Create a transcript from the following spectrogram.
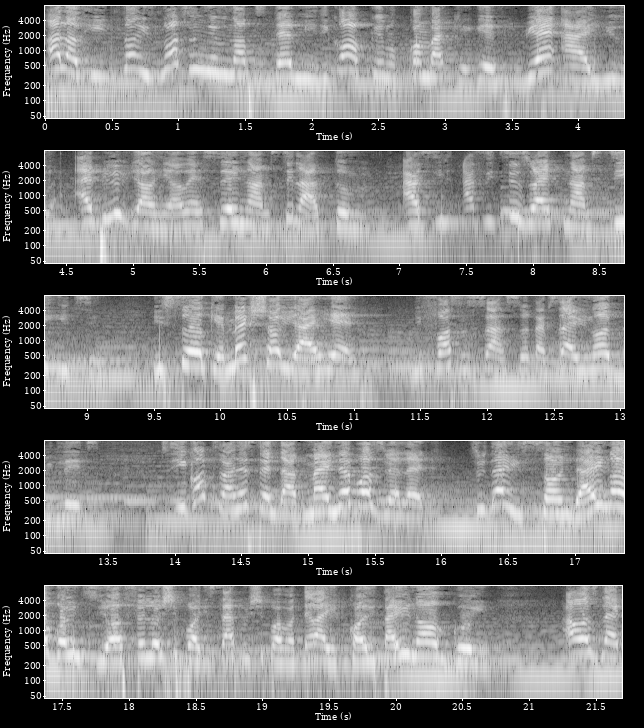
All of it, no, it's not even up to tell me. The call came come back again. Where are you? I believe you're on your way. Say, No, I'm still at home. As it, as it is right now, I'm still eating. It's so okay. Make sure you are here before so so and so time so that you not be late. So it got to an extent that my neighbors were like, Today is Sunday. Are you not going to your fellowship or discipleship or whatever you call it? Are you not going? I was like,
